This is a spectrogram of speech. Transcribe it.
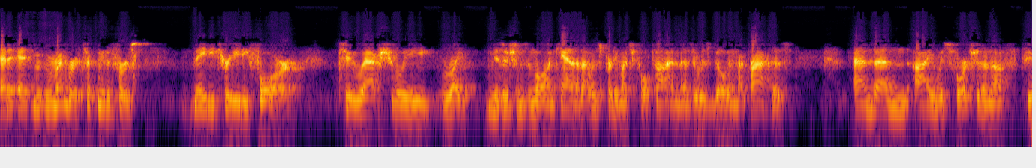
And it, it, remember, it took me the first 83, 84 to actually write musicians in the law in Canada. That was pretty much full time as I was building my practice. and then I was fortunate enough to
